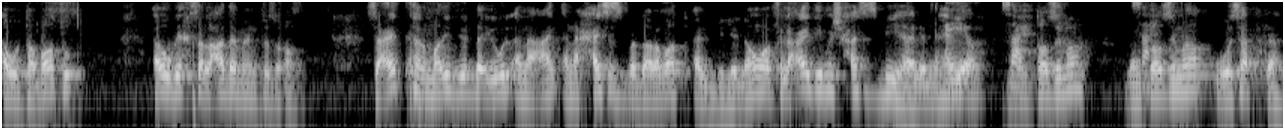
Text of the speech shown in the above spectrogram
أو تباطؤ أو بيحصل عدم انتظام. ساعتها المريض بيبدأ يقول أنا أنا حاسس بضربات قلبي لأن هو في العادي مش حاسس بيها لأن هي أيوة صح. منتظمة. منتظمة صح. وثابتة.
